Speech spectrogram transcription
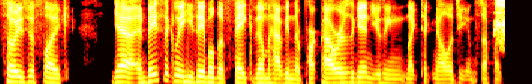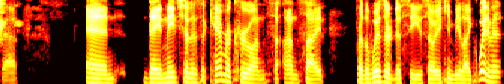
so he's just like, yeah, and basically he's able to fake them having their part powers again using like technology and stuff like that. And they made sure there's a camera crew on on site for the wizard to see, so he can be like, wait a minute,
